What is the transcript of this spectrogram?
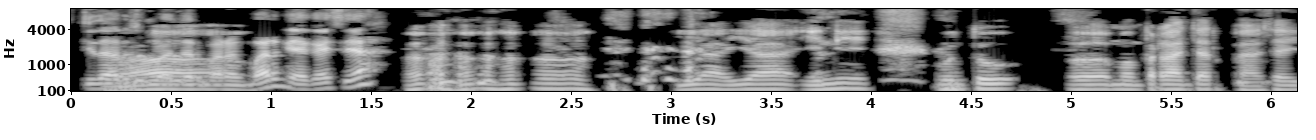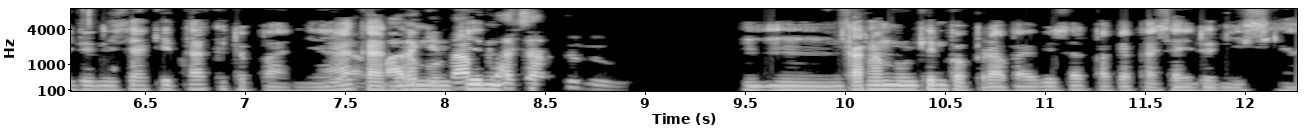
Kita harus Wow. belajar bareng-bareng ya, guys ya. Iya iya ini untuk eh, memperlancar bahasa Indonesia kita ke depannya Ya, karena mari kita mungkin belajar dulu. Mm-mm, karena mungkin beberapa episode pakai bahasa Indonesia.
